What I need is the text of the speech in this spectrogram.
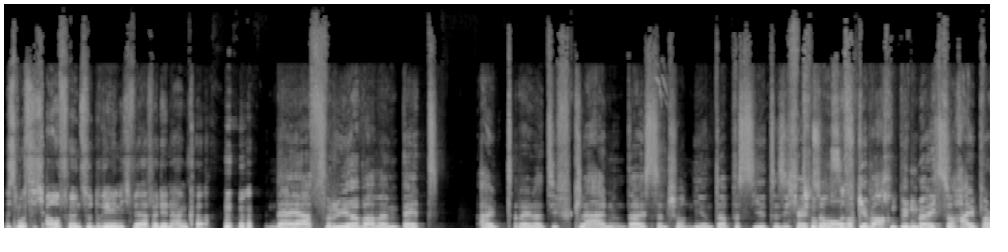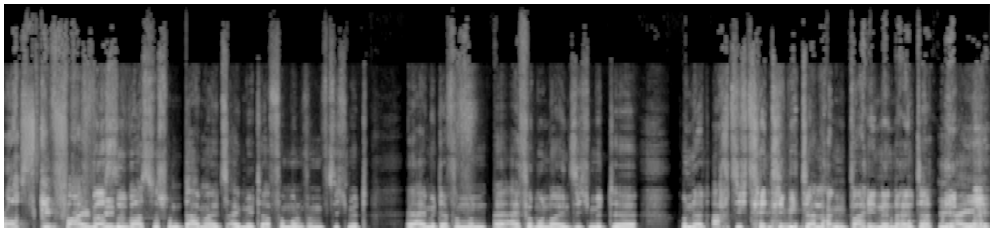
es muss sich aufhören zu drehen, ich werfe den Anker. Naja, früher war mein Bett halt relativ klein und da ist dann schon hier und da passiert, dass ich halt so bist auch- aufgewacht bin, weil ich so halb rausgefallen Warst bin. du, warst du schon damals 1,55 Meter mit, äh, 1,95 Meter äh, 95 mit äh, 180 Zentimeter langen Beinen, Alter? Ja, eh.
